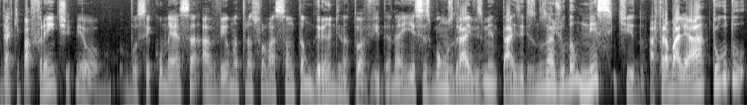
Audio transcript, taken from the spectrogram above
daqui para frente, meu, você começa a ver uma transformação tão grande na tua vida, né? E esses bons drives mentais, eles nos ajudam nesse sentido, a trabalhar tudo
